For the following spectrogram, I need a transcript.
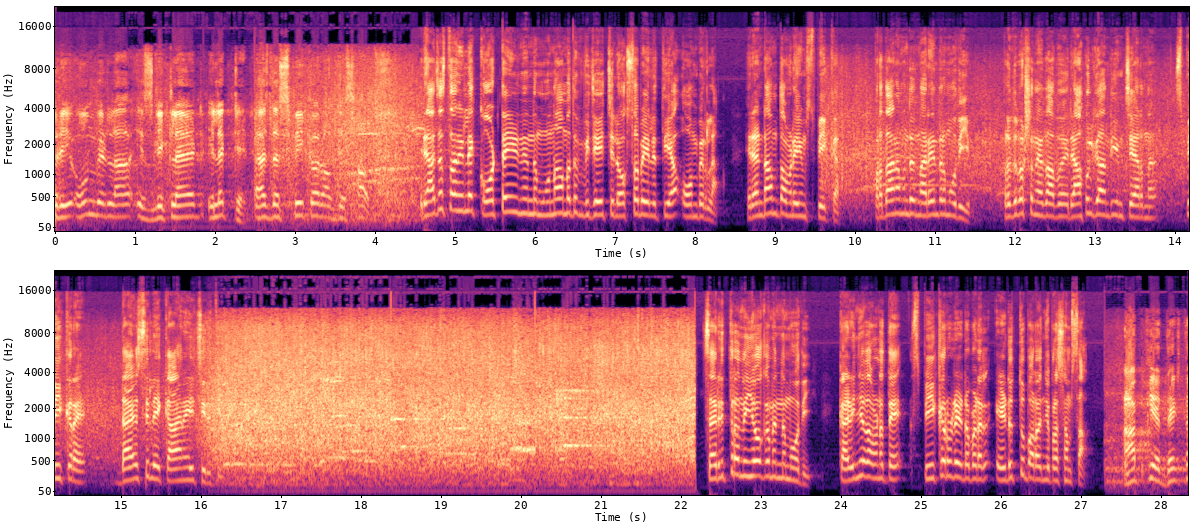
Shri Om Birla is declared elected as the speaker of this house രാജസ്ഥാനിലെ കോട്ടയിൽ നിന്ന് മൂന്നാമതും വിജയിച്ച് ലോക്സഭയിലെത്തിയ ഓം ബിർള രണ്ടാം തവണയും സ്പീക്കർ. പ്രധാനമന്ത്രി നരേന്ദ്രമോദിയും പ്രതിപക്ഷ നേതാവ് രാഹുൽ ഗാന്ധിയും ചേർന്ന് സ്പീക്കറെ ഡയസിലേക്ക് ആനയിച്ചിരുത്തി. ചരിത്ര നിയോഗമെന്ന് മോദി കഴിഞ്ഞ തവണത്തെ സ്പീക്കറുടെ ഇടപെടൽ എടുത്തു പറഞ്ഞു പ്രശംസ. ആപ്കി അധ്യക്ഷത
